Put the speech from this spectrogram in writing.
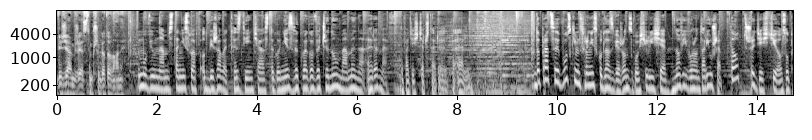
wiedziałem, że jestem przygotowany. Mówił nam Stanisław Odbieżałek. Zdjęcia z tego niezwykłego wyczynu mamy na rmf24.pl. Do pracy w łódzkim schronisku dla zwierząt zgłosili się nowi wolontariusze. To 30 osób.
